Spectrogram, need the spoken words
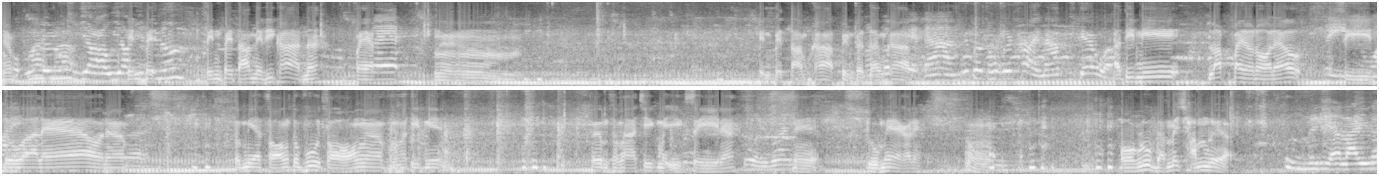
ครับลูกยาวใหญ่เป็นไปเลยเนาะเป็นไปตามอย่างที่คาดนะแปดแปดอืม เป็นไปตามคาดเป็นไปตามคาดแปดนะไม่ต้องทุกไปขายนะพี่แก้วอะอาทิตย์นี้รับไปหนอๆแล้วสี่สี่ตัว ตัวแล้วนะครับ ตัวเมียสองตัวผู้สองนะครับอาทิตย์นี้ เพิ่มสมาชิกมาอีกสี่นะสวยมากนี่ดูแม่เขาเนี่ยอ๋อออกรูปแบบไม่ช้ำเลยอะ ไม่ได้อะไรเล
